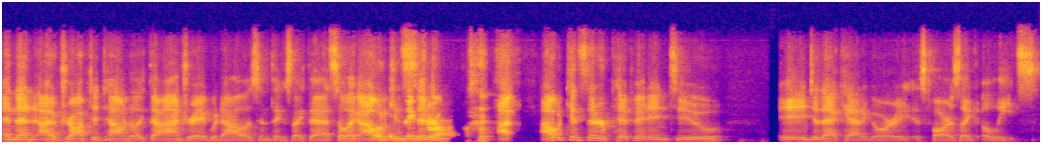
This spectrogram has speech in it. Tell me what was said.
and then I dropped it down to like the Andre Iguodalas and things like that. So like I would consider, I I would consider Pippen into into that category as far as like elites.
